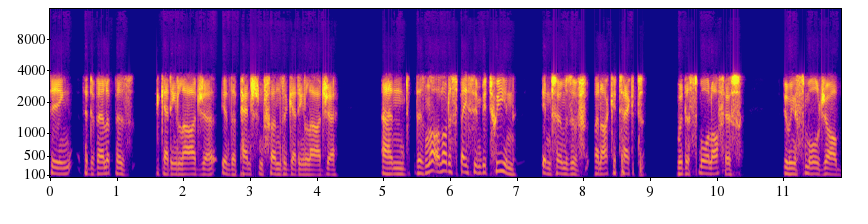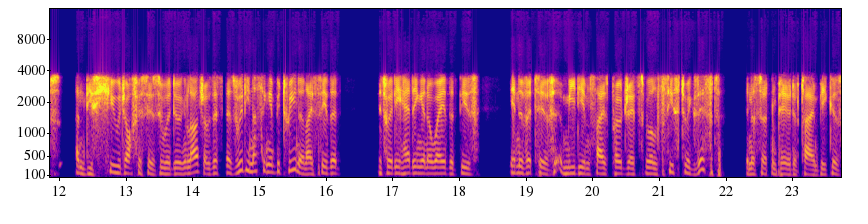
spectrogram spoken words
seeing the developers are getting larger, you know, the pension funds are getting larger. And there's not a lot of space in between in terms of an architect with a small office doing small jobs and these huge offices who are doing large jobs. There's, there's really nothing in between. And I see that it's really heading in a way that these innovative medium sized projects will cease to exist in a certain period of time because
